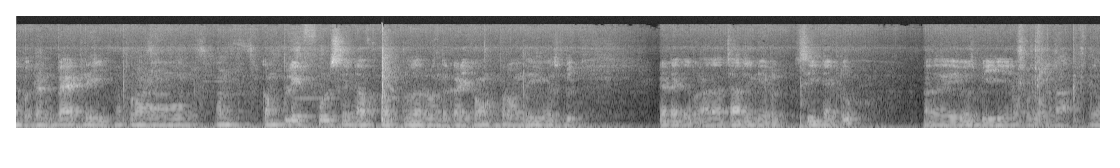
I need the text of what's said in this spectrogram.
இப்போ ரெண்டு பேட்ரி அப்புறம் one complete full set of propeller வந்து கிடைக்கும். அப்புறம் வந்து யூஎஸ்பி டேட்டா கேபிள் அதாவது charging cable C type to அது யூஎஸ்பின்னு சொல்லுவாங்களா இதை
